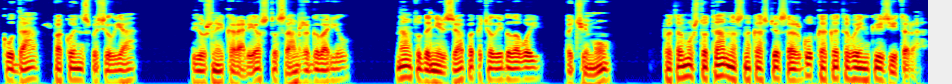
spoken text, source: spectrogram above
«Куда?» — спокойно спросил я. Южное королевство, сам же говорил. Нам туда нельзя, покачал я головой. Почему? Потому что там нас на костре сожгут, как этого инквизитора.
